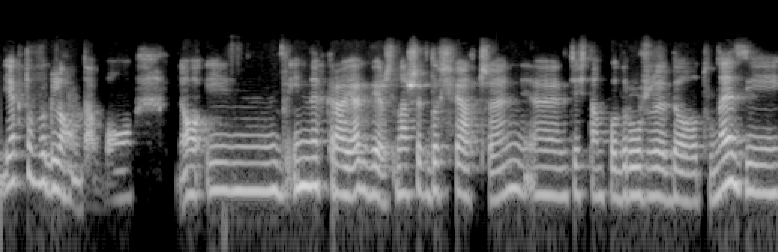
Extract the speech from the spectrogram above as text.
jak to wygląda? Bo no, in, w innych krajach, wiesz, z naszych doświadczeń, e, gdzieś tam podróży do Tunezji,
